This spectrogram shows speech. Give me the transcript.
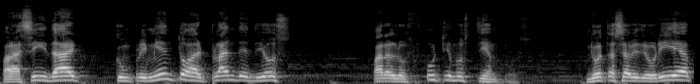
para así dar cumplimiento al plan de Dios para los últimos tiempos. Nuestra sabiduría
